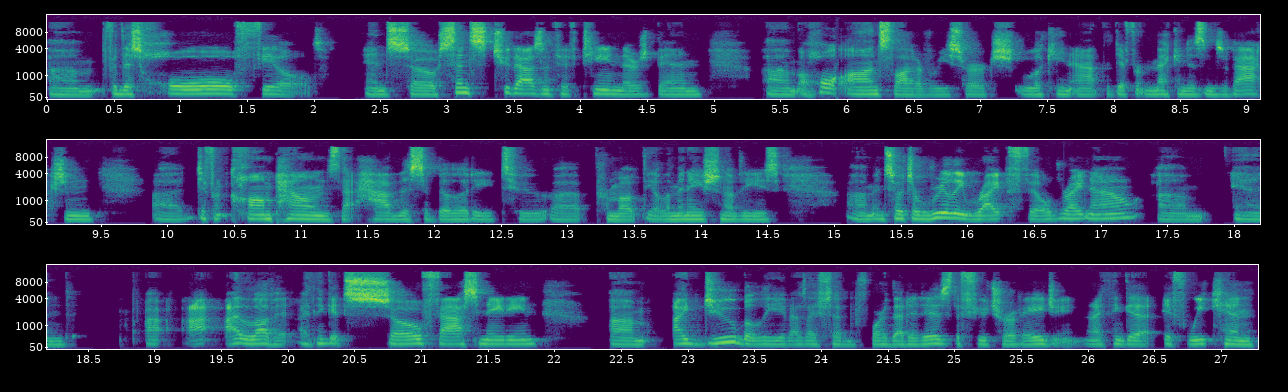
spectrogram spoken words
um, for this whole field. And so since 2015, there's been um, a whole onslaught of research looking at the different mechanisms of action, uh, different compounds that have this ability to uh, promote the elimination of these. Um, and so it's a really ripe field right now. Um, and I, I, I, love it. I think it's so fascinating. Um, I do believe, as I said before, that it is the future of aging. And I think that if we can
